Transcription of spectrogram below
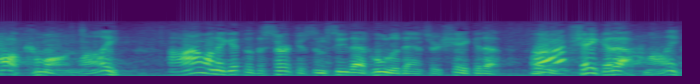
Oh, come on, Molly. I want to get to the circus and see that hula dancer shake it up. Hurry, What? shake it up, Molly.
